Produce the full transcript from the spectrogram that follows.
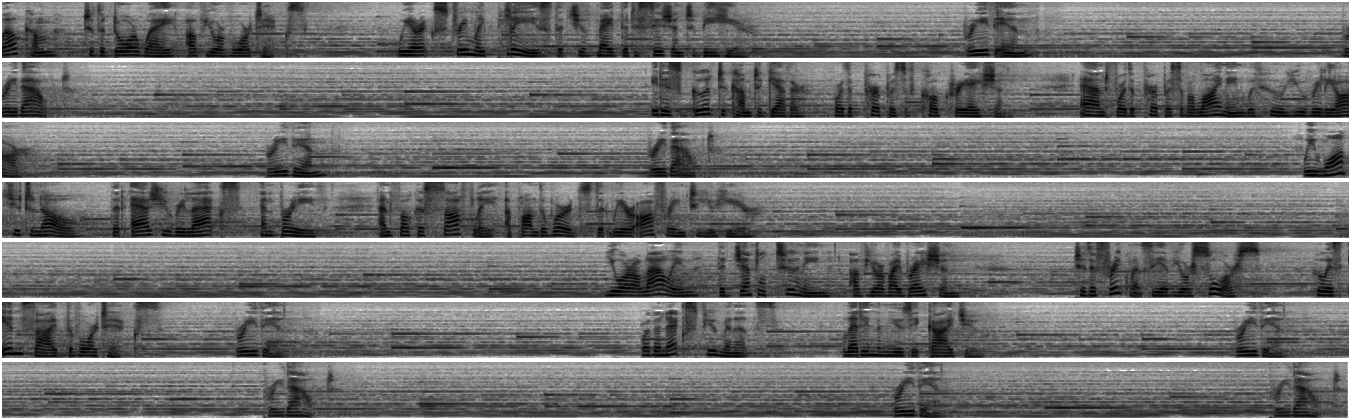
Welcome to the doorway of your vortex. We are extremely pleased that you've made the decision to be here. Breathe in, breathe out. It is good to come together for the purpose of co creation and for the purpose of aligning with who you really are. Breathe in, breathe out. We want you to know that as you relax and breathe and focus softly upon the words that we are offering to you here, you are allowing the gentle tuning of your vibration to the frequency of your source who is inside the vortex. Breathe in. For the next few minutes, letting the music guide you. Breathe in. Breathe out. Breathe in. Breathe out.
